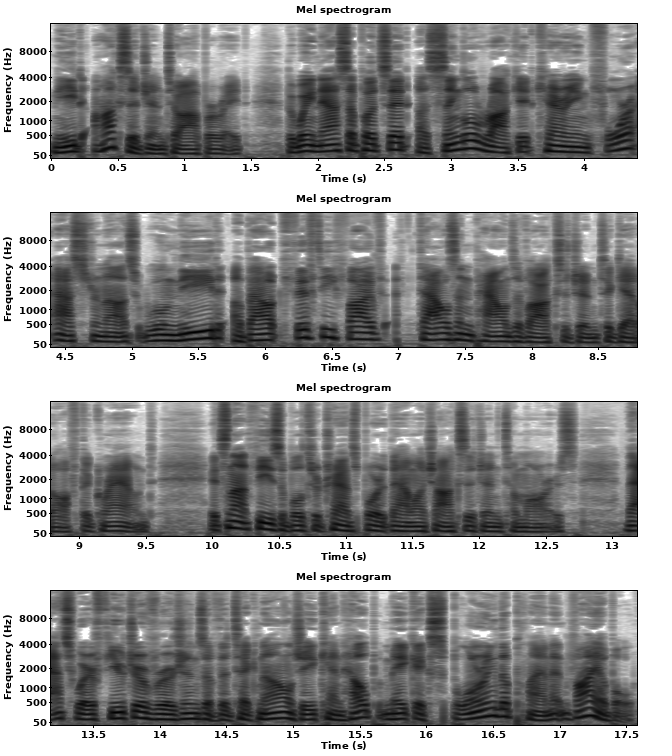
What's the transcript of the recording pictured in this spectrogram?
need oxygen to operate. The way NASA puts it, a single rocket carrying four astronauts will need about 55,000 pounds of oxygen to get off the ground. It's not feasible to transport that much oxygen to Mars. That's where future versions of the technology can help make exploring the planet viable.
